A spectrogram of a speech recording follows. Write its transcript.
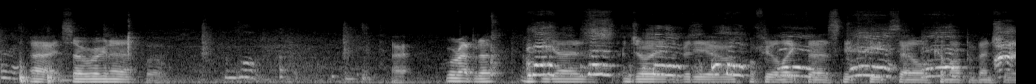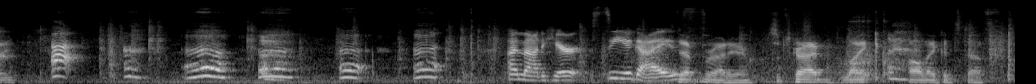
Alright, so we're gonna. Whoa. Alright, we'll wrap it up. Hope you guys enjoyed the video. Hope you like the sneak peeks that'll come up eventually. I'm out of here. See you guys. Yep, we're out of here. Subscribe, like, all that good stuff.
